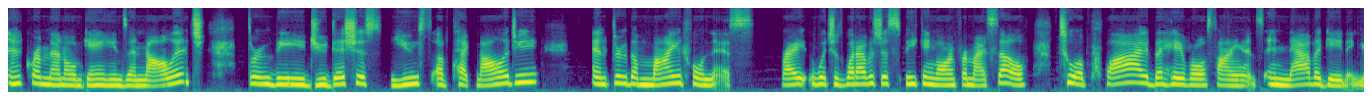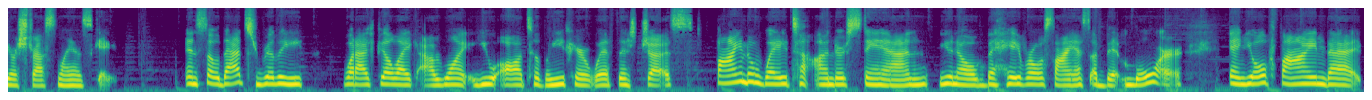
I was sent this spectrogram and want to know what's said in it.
incremental gains in knowledge, through the judicious use of technology, and through the mindfulness, right, which is what I was just speaking on for myself, to apply behavioral science in navigating your stress landscape. And so that's really what I feel like I want you all to leave here with is just find a way to understand, you know, behavioral science a bit more. And you'll find that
